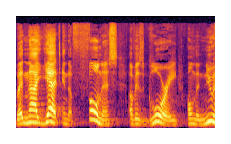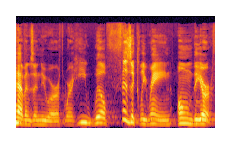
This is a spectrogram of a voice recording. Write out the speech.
but not yet in the fullness of his glory on the new heavens and new earth, where he will physically reign on the earth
